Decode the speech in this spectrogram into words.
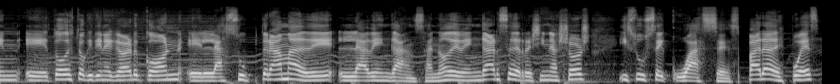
en eh, todo esto que tiene que ver con eh, la subtrama de la venganza, ¿no? De vengarse de Regina George y sus secuaces, para después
